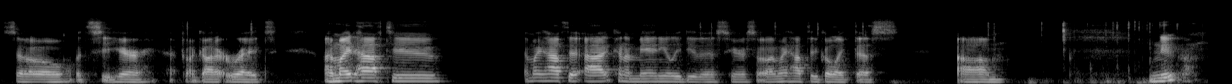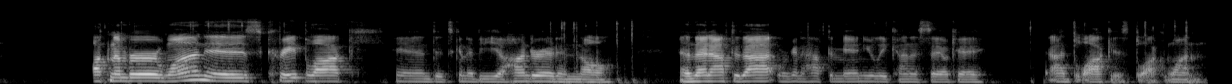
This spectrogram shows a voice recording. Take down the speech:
So let's see here if I got it right. I might have to I might have to kind of manually do this here. So I might have to go like this. Um, new block number one is create block and it's going to be 100 and null. And then after that, we're going to have to manually kind of say, okay, add block is block one.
